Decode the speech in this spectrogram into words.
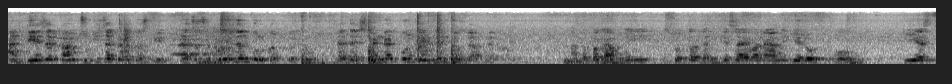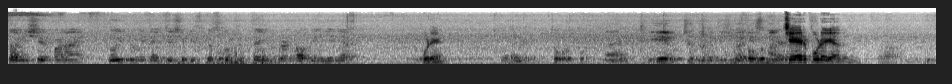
आणि ते जर काम चुकीचं करत असतील त्याचं सुपरविजन कोण करतोय? त्याचा स्टँडर्ड कोण मेंटेन करतोय आपल्याकडे? आता बघा मी स्वतः धनके साहेब आणि आम्ही गेलो होतो. हो. टी एसचा विषय पण आहे तोही तुम्ही त्यांच्याशी डिस्कस करू शकता इन फ्रंट ऑफ इंजिनियर पुढे. हे छत्रपती शिवाजी चेअर पुढे घ्या तुम्ही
